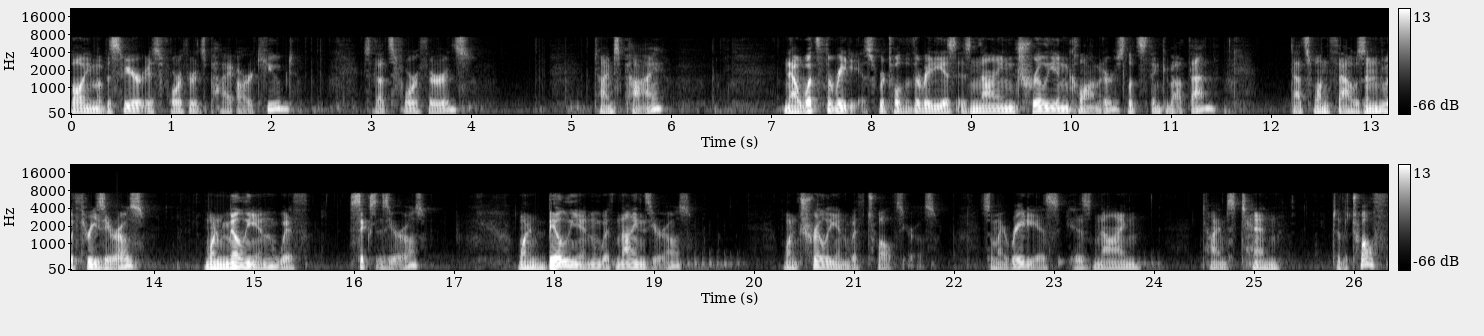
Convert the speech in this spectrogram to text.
volume of a sphere is 4 thirds pi r cubed. So that's 4 thirds times pi. Now, what's the radius? We're told that the radius is 9 trillion kilometers. Let's think about that. That's 1,000 with three zeros, 1 million with six zeros, 1 billion with nine zeros, 1 trillion with 12 zeros. So my radius is 9 times 10 to the 12th,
